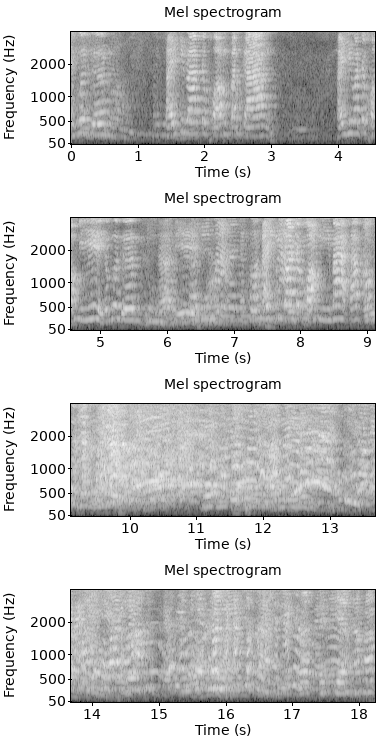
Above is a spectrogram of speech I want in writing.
ยกมือขึ้นไปคิดว่าเจ้าของปานกลางไปคิดว่าเจ้าของดียกมือขึ้นอ่าดีดีมากไปคิดว่าเจ้าของดีมากครับยกมือขึ้น ดีมากหนึ่งสองสามสี่ห้าหกหกสิบเจ็ดนะครับ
